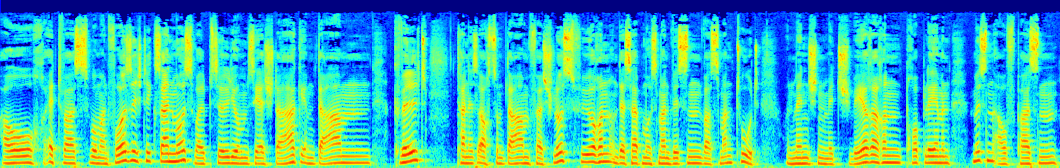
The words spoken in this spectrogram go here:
auch etwas, wo man vorsichtig sein muss, weil Psyllium sehr stark im Darm quillt, kann es auch zum Darmverschluss führen und deshalb muss man wissen, was man tut. Und Menschen mit schwereren Problemen müssen aufpassen,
